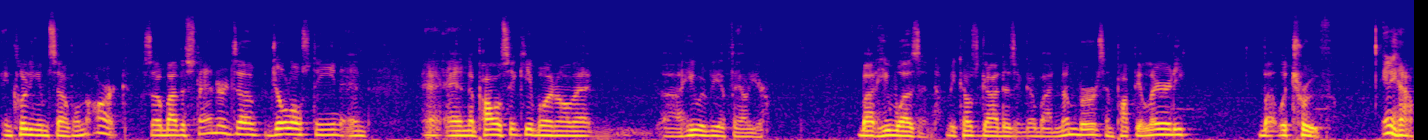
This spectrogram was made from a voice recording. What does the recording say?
including himself, on the ark. So by the standards of Joel Osteen and and Apollo Siquibalo and all that, uh, he would be a failure. But he wasn't because God doesn't go by numbers and popularity, but with truth. Anyhow,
